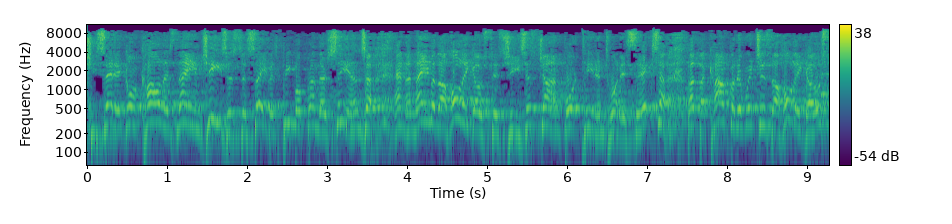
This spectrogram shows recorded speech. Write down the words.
She said it gonna call his name Jesus to save his people from their sins. And the name of the Holy Ghost Ghost is Jesus, John 14 and 26. But the Comforter, which is the Holy Ghost,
